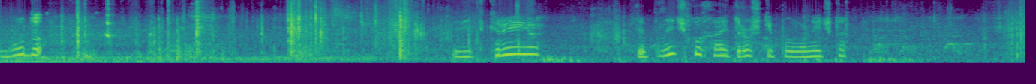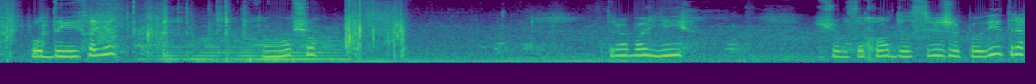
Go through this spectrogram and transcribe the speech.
буду відкрию тепличку, хай трошки полуничка подихає, тому що треба їй, щоб заходило свіже повітря,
